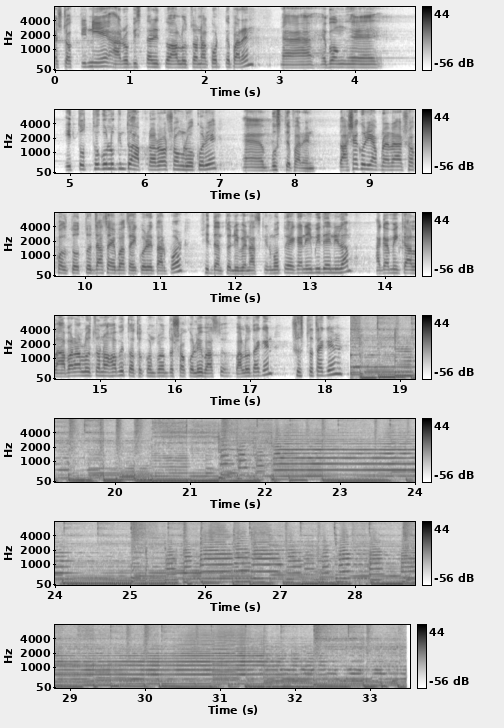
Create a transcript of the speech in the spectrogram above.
স্টকটি নিয়ে আরও বিস্তারিত আলোচনা করতে পারেন এবং এই তথ্যগুলো কিন্তু আপনারাও সংগ্রহ করে বুঝতে পারেন। তো আশা করি আপনারা সকল তথ্য যাচাই বাছাই করে তারপর সিদ্ধান্ত নেবেন। আজকের মতো এখানেই বিদায় নিলাম। আগামীকাল আবার আলোচনা হবে। ততক্ষণ পর্যন্ত সকলেই ভালো থাকেন, সুস্থ থাকেন।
